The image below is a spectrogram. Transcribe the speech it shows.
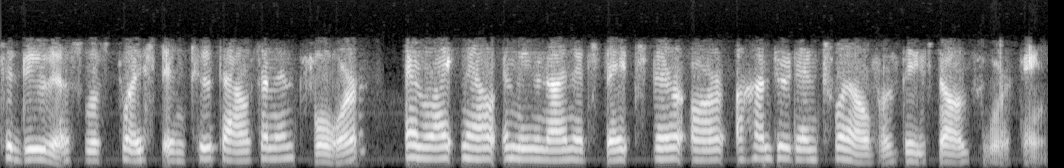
to do this was placed in 2004, and right now in the United States there are 112 of these dogs working.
